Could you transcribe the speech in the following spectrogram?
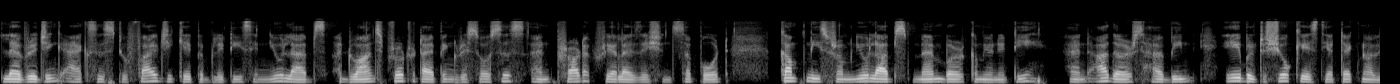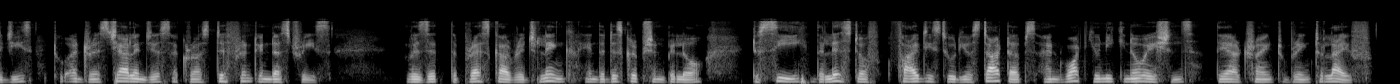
leveraging access to 5G capabilities in New Lab's advanced prototyping resources and product realization support. Companies from New Lab's member community and others have been able to showcase their technologies to address challenges across different industries. Visit the press coverage link in the description below to see the list of 5G Studio startups and what unique innovations they are trying to bring to life.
